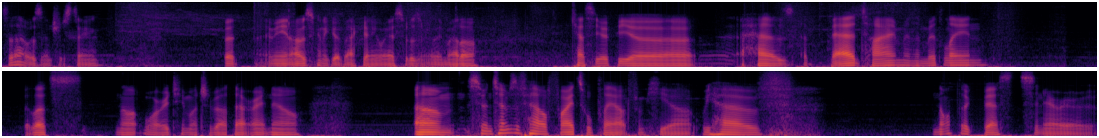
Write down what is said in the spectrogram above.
So that was interesting. But, I mean, I was going to go back anyway, so it doesn't really matter. Cassiopeia has a bad time in the mid lane. But let's not worry too much about that right now. Um, so in terms of how fights will play out from here, we have not the best scenario.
